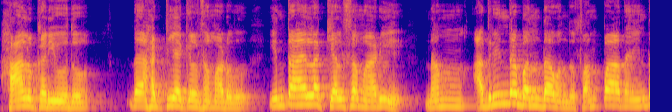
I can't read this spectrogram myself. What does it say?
ಹಾಲು ಕರೆಯುವುದು, ದ ಹಟ್ಟಿಯ ಕೆಲಸ ಮಾಡುವುದು, ಇಂತಹ ಎಲ್ಲ ಕೆಲಸ ಮಾಡಿ ನಮ್ಮ ಅದರಿಂದ ಬಂದ ಒಂದು ಸಂಪಾದನೆಯಿಂದ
